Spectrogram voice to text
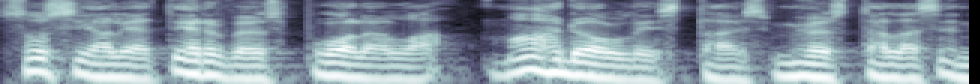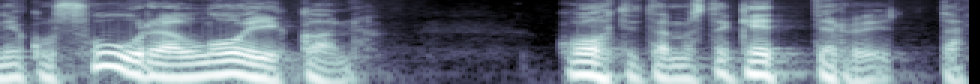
sosiaali- ja terveyspuolella mahdollistaisi myös tällaisen niin kuin suuren loikan kohti tämmöistä ketteryyttä.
